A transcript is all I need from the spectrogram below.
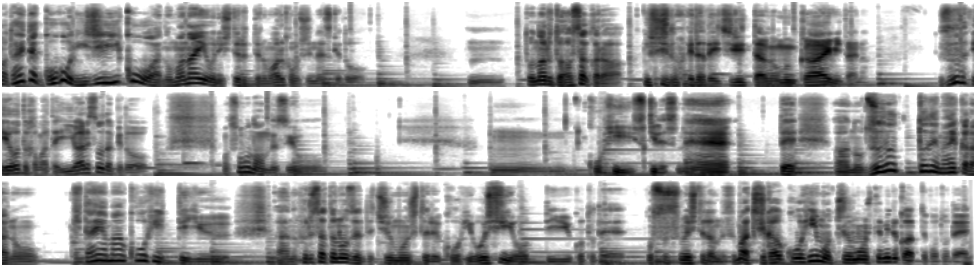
まあ大体午後2時以降は飲まないようにしてるっていうのもあるかもしれないですけど。うん。となると朝から2時の間で1リッター飲むんかいみたいな。嘘だよとかまた言われそうだけど、まあ、そうなんですよ。うん。コーヒー好きですね。で、あの、ずっとね、前からあの、北山コーヒーっていうあのふるさと納税で注文してるコーヒー美味しいよっていうことでおすすめしてたんです。まあ違うコーヒーも注文してみるかってことで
